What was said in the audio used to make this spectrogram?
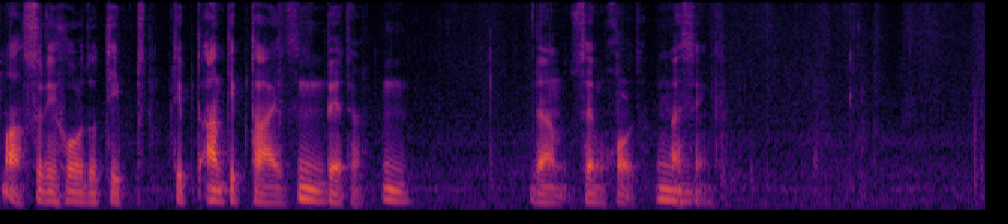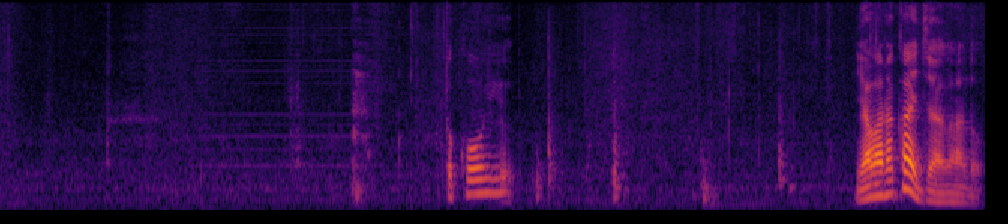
まあ3ホールドティップティップアンティップタイズうん。better Mm. than 7ホールド、うん。I think こういう柔らかいジャガード、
